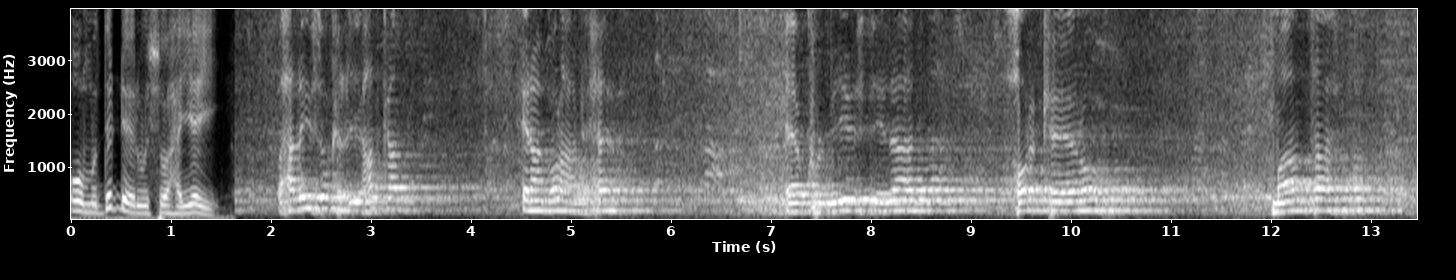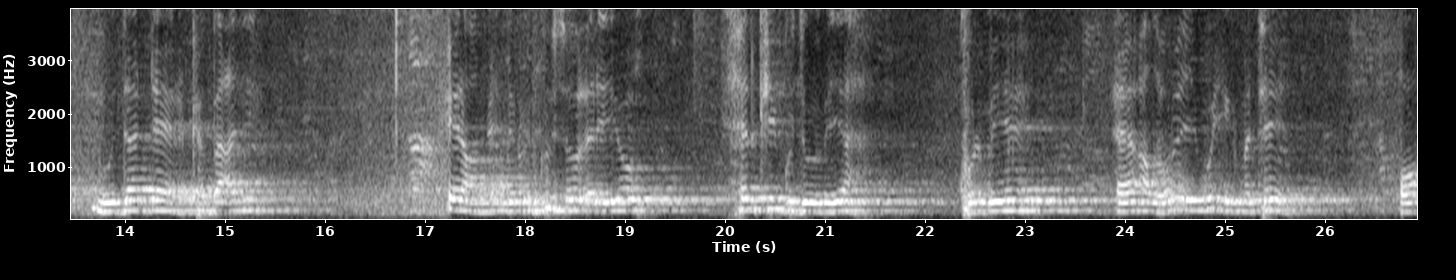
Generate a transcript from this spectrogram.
oo muddo dheer uu soo hayey waxaa laii soo kiciyey halkan inaan golaha dhexe ee kulmiye isdeedaad hor keeno maanta muddo dheer ka bacdi inaan idinku soo celiyo xilkii guddoomiyaha kulmiye ee aada hore igu igmateen oo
